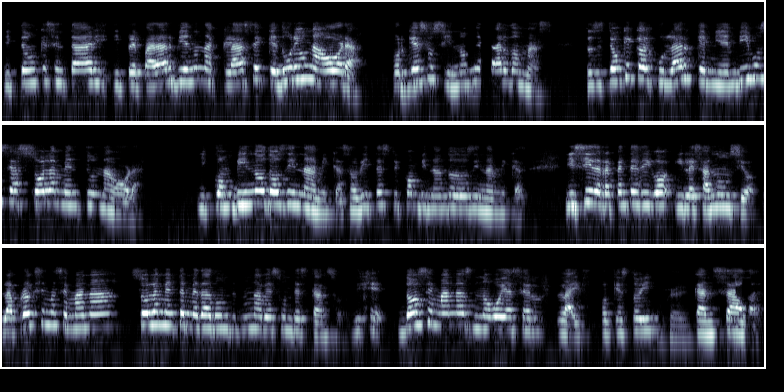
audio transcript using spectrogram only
y tengo que sentar y, y, preparar bien una clase que dure una hora, porque eso sí, no me tardo más. Entonces tengo que calcular que mi en vivo sea solamente una hora y combino dos dinámicas. Ahorita estoy combinando dos dinámicas. Y sí, de repente digo y les anuncio, la próxima semana solamente me he dado una vez un descanso. Dije, dos semanas no voy a hacer live porque estoy cansada.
